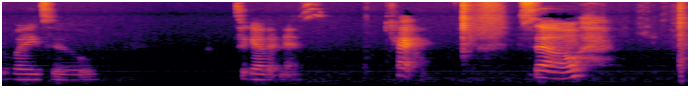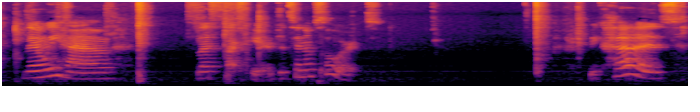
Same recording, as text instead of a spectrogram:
the way to togetherness. So, then we have, let's start here, the Ten of Swords. Because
